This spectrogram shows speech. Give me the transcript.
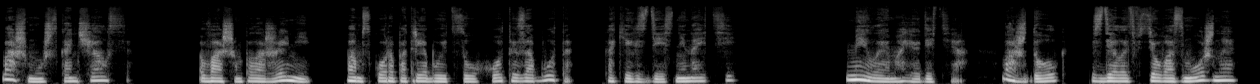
Ваш муж скончался. В вашем положении вам скоро потребуется уход и забота, каких здесь не найти. Милое мое дитя, ваш долг — сделать все возможное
